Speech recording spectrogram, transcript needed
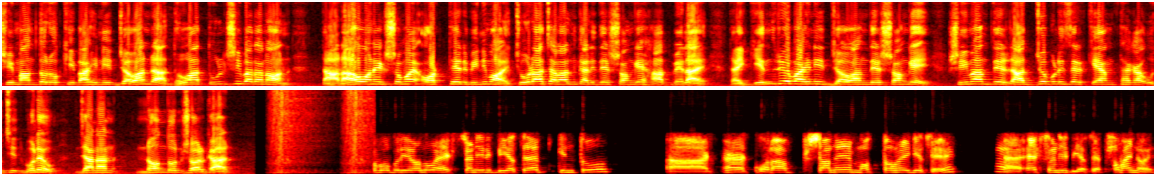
সীমান্ত রক্ষী বাহিনীর জওয়ানরা ধোয়া তুলসী পাতা নন তারাও অনেক সময় অর্থের বিনিময় চোরাচালানকারীদের সঙ্গে হাত মেলায়। তাই কেন্দ্রীয় বাহিনীর জওয়ানদের সঙ্গে সীমান্তের রাজ্য পুলিশের ক্যাম্প থাকা উচিত বলেও জানান নন্দন সরকার। সর্বোপরি হলো এক শ্রেণির বিএসএফ কিন্তু করাপশনে মত্ত হয়ে গেছে এক শ্রেণির বিএসএফ সবাই নয়।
